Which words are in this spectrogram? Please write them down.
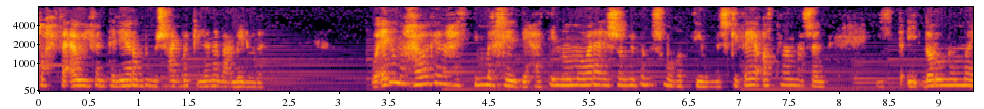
تحفة قوي. فأنت ليه يا رب مش عاجبك اللي أنا بعمله ده؟ وآدم وحواء كانوا حاسين بالخزي حاسين إن هما ورق الشجر ده مش مغطيهم مش كفاية أصلا عشان يقدروا إن هما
